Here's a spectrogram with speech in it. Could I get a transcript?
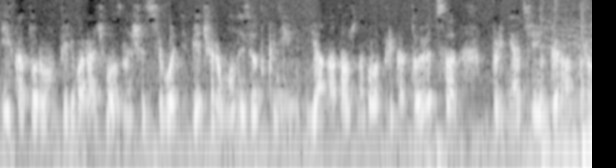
и которую он переворачивал, значит, сегодня вечером он идет к ней, и она должна была приготовиться к принятию императора.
